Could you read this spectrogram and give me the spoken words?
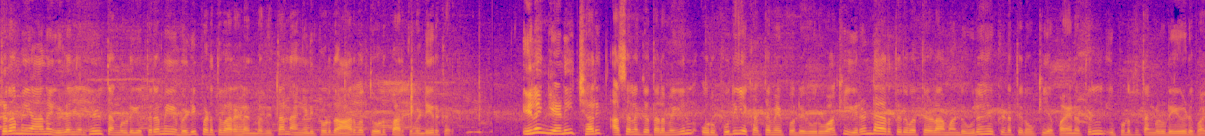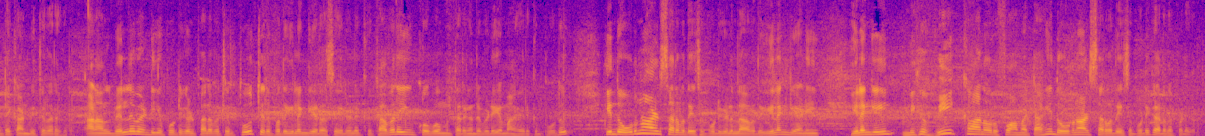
திறமையான இளைஞர்கள் தங்களுடைய திறமையை வெளிப்படுத்துவார்கள் என்பதைத்தான் நாங்கள் இப்பொழுது ஆர்வத்தோடு பார்க்க வேண்டியிருக்கிறது. இலங்கை அணி சரித் அசலங்க தலைமையில் ஒரு புதிய கட்டமைப்பு ஒன்றை உருவாக்கி இரண்டாயிரத்தி இருபத்தி ஏழாம் ஆண்டு உலக கிணத்தை நோக்கிய பயணத்தில் இப்பொழுது தங்களுடைய ஈடுபாட்டை காண்பித்து வருகிறது. ஆனால் வெல்ல வேண்டிய போட்டிகள் பலவற்றில் தோற்றிருப்பது இலங்கை ரசிகர்களுக்கு கவலையும் கோபமும் தருகின்ற விடயமாக இருக்கும் போது இந்த ஒருநாள் சர்வதேச போட்டிகளிலாவது இலங்கை அணி இலங்கையின் மிக வீக்கான ஒரு ஃபார்மேட்டாக இந்த ஒருநாள் சர்வதேச போட்டி கருதப்படுகிறது.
